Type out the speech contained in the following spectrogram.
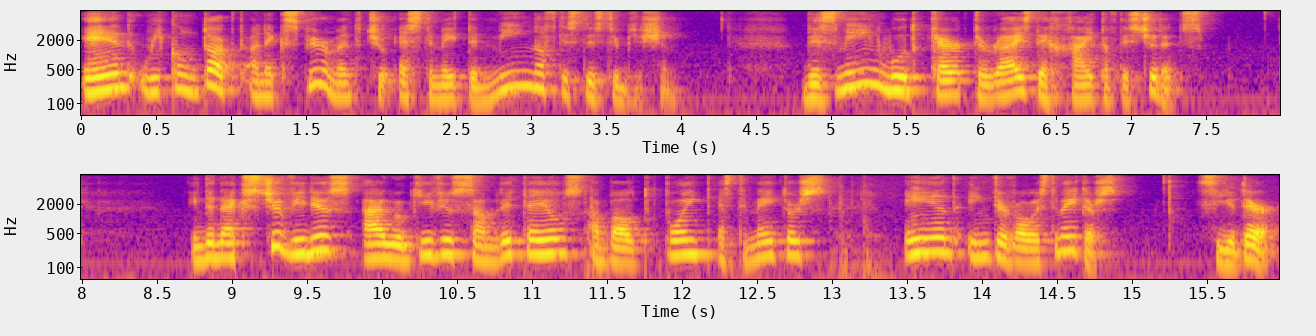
And we conduct an experiment to estimate the mean of this distribution. This mean would characterize the height of the students. In the next two videos, I will give you some details about point estimators and interval estimators. See you there.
